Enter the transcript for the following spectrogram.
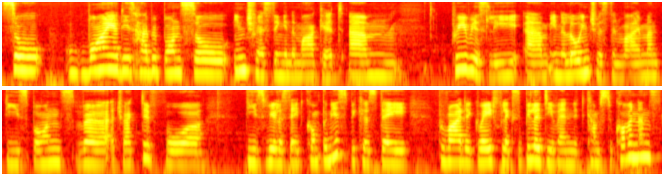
So, why are these hybrid bonds so interesting in the market? Um, previously, um, in a low interest environment, these bonds were attractive for these real estate companies because they provided great flexibility when it comes to covenants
